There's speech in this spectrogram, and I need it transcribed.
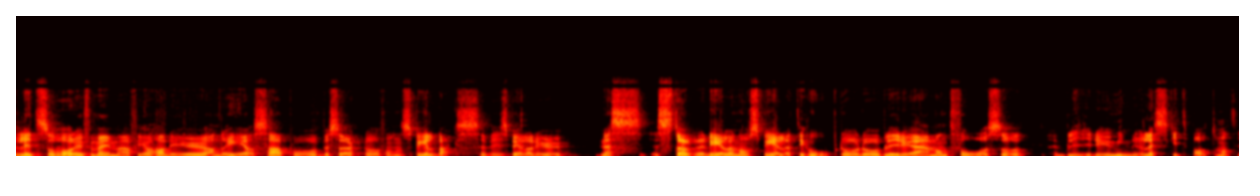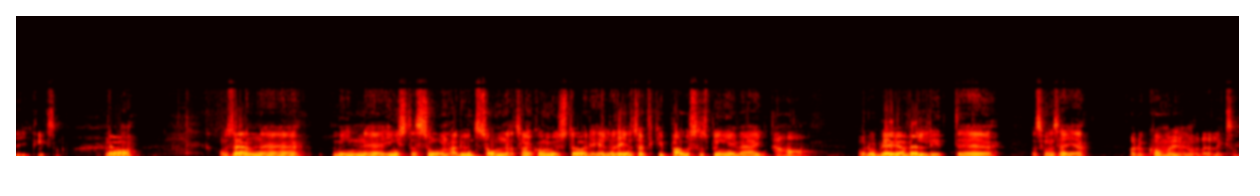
Lite så var det ju för mig med. För jag hade ju Andreas här på besök då från Speldags. Vi spelade ju näst större delen av spelet ihop. Då, då blir det ju, är man två så blir det ju mindre läskigt på automatik liksom. Ja. Och sen eh, min eh, yngsta son hade ju inte somnat så han kom ju och störde hela tiden så jag fick ju pausa och springa iväg. Jaha. Och då blev jag väldigt, eh, vad ska man säga? Ja, du kom ur det liksom.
